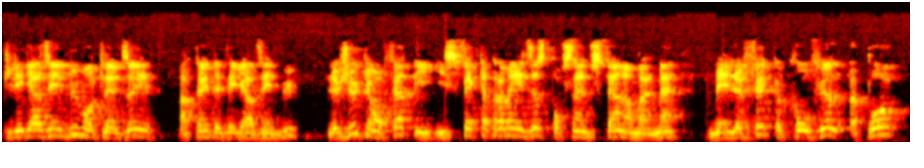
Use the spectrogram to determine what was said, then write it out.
puis les gardiens de but vont te le dire. Martin, tu été gardien de but. Le jeu qu'ils ont fait, il, se fait 90% du temps normalement. Mais le fait que Cofield n'a pas.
